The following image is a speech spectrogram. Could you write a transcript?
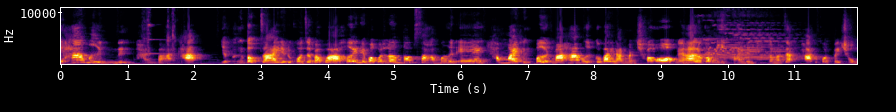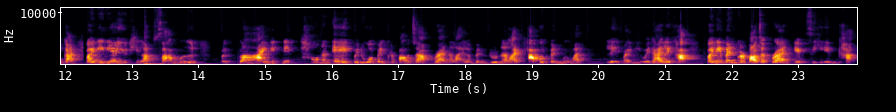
51,000 บาทค่ะ อย่าเพิ่งตกใจเดี๋ยวทุกคนจะแบบว่าเฮ้ยเดี๋ยวบอกว่าเริ่มต้น 30,000 เองทำไมถึงเปิดมา 50,000 ก็ใบนั้นมันชอบนะคะแล้วก็มีอีกใบหนึ่งที่กำลังจะพาทุกคนไปชมกัน ใบนี้เนี่ยอยู่ที่หลัก 30,000ปลายนิดๆเท่านั้นเองไปดูว่าเป็นกระเป๋าจากแบรนด์อะไรแล้วเป็นรุ่นอะไร ถ้าคุณเป็นมือใหม่เล็งใบนี้ไว้ได้เลยค่ะ ใบนี้เป็นกระเป๋าจากแบรนด์ MCM ค่ะ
